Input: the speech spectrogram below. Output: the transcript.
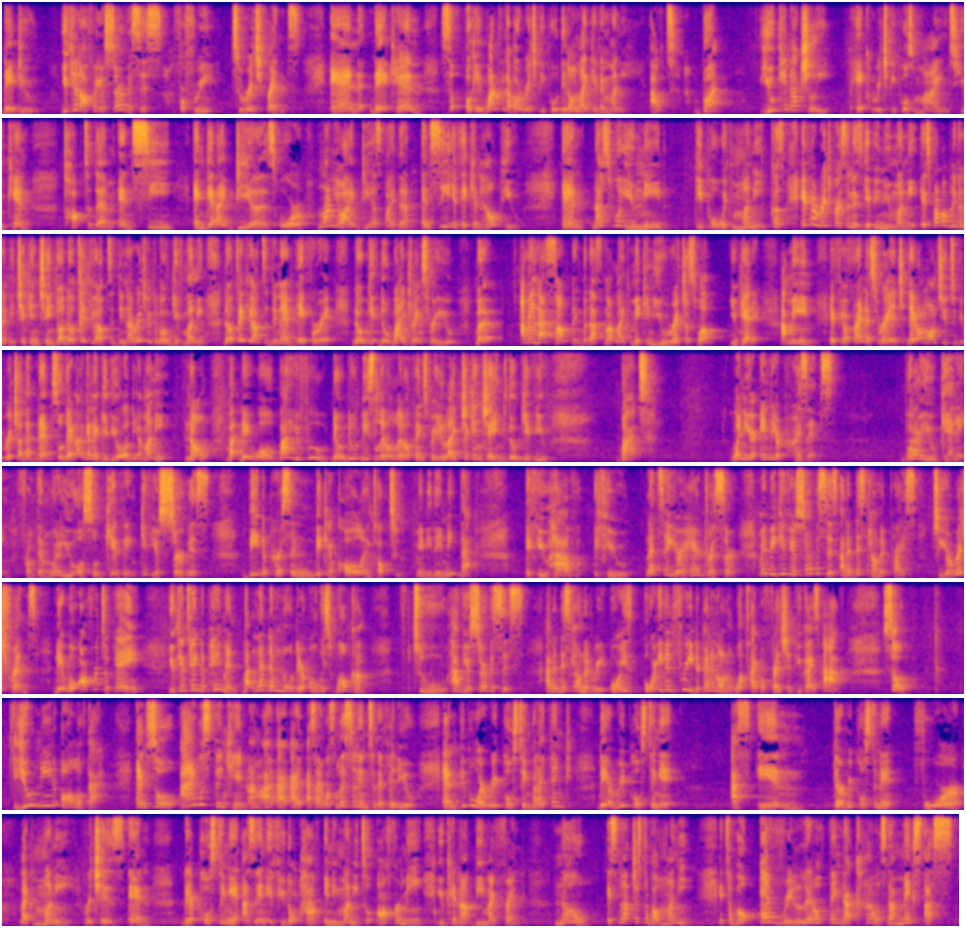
They do. You can offer your services for free to rich friends. And they can, so, okay, one thing about rich people, they don't like giving money out. But you can actually pick rich people's minds. You can talk to them and see and get ideas or run your ideas by them and see if they can help you. And that's what you need people with money. Because if a rich person is giving you money, it's probably going to be chicken change or they'll take you out to dinner. Rich people don't give money. They'll take you out to dinner and pay for it. They'll get, they'll buy drinks for you. But I mean, that's something, but that's not like making you rich as well. You get it? I mean, if your friend is rich, they don't want you to be richer than them. So they're not going to give you all their money. No, but they will buy you food. They'll do these little, little things for you, like chicken change, they'll give you. But when you're in their presence, what are you getting from them? What are you also giving? Give your service. Be the person they can call and talk to. Maybe they need that. If you have, if you Let's say you're a hairdresser. Maybe give your services at a discounted price to your rich friends. They will offer to pay. You can take the payment, but let them know they're always welcome to have your services at a discounted rate or, is, or even free, depending on what type of friendship you guys have. So you need all of that. And so I was thinking, um, I, I, I, as I was listening to the video, and people were reposting, but I think they are reposting it as in they're reposting it for like money riches and they're posting it as in if you don't have any money to offer me you cannot be my friend no it's not just about money. It's about every little thing that counts that makes us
